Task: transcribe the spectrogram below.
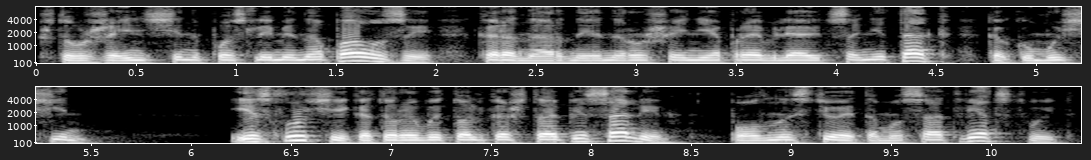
что у женщин после менопаузы коронарные нарушения проявляются не так, как у мужчин. И случай, который вы только что описали, полностью этому соответствует.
